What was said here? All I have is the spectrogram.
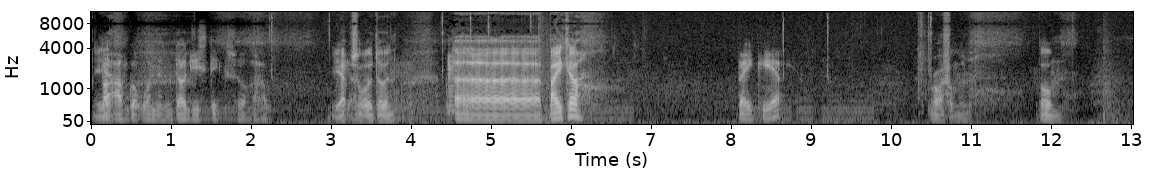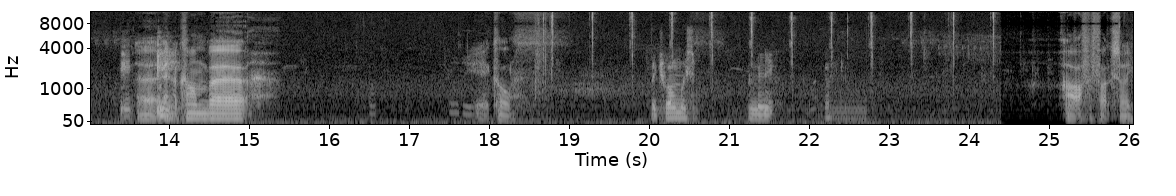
but Yeah, I've got one of them dodgy sticks, so I'll... yep, that's what we're doing. Uh, Baker, Baker, yep. rifleman, boom. Uh, enter combat. Yeah, cool. Which one was... A minute. Oh, for fuck's sake.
